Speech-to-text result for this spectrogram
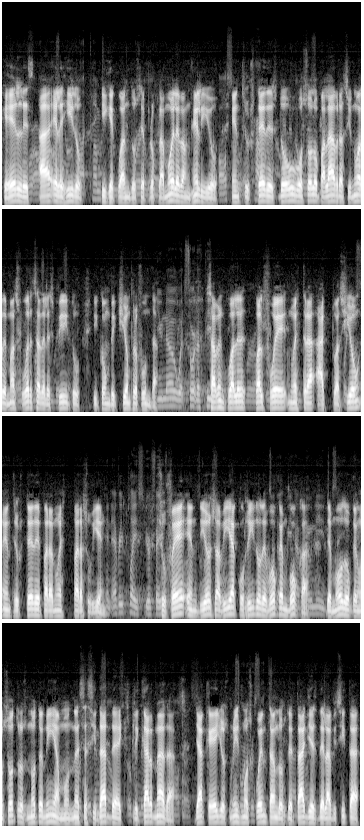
que Él les ha elegido y que cuando se proclamó el Evangelio entre ustedes no hubo solo palabras, sino además fuerza del Espíritu y convicción profunda. ¿Saben cuál, es, cuál fue nuestra actuación entre ustedes para, para su bien? Su fe en Dios había corrido de boca en boca, de modo que nosotros no teníamos necesidad de explicar nada, ya que ellos mismos cuentan los detalles de la visita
